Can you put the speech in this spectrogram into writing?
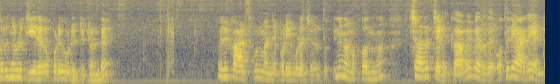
ഒരു നുള്ളു ജീരകപ്പൊടി കൂടി ഇട്ടിട്ടുണ്ട്. ഒരു കാൽ സ്പൂൺ മഞ്ഞൾപ്പൊടിയും കൂടെ ചേർത്തു. ഇനി നമുക്കൊന്ന് ചതച്ചെടുക്കാവേ വെറുതെ ഒത്തിരി അരയുണ്ട്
